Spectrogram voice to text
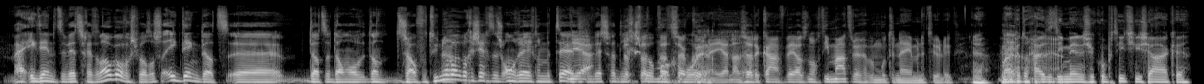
maar ik denk dat de wedstrijd dan ook overgespeeld was. Ik denk dat, eh, dat er dan wel... Dan zou Fortuna wel hebben gezegd... het is onreglementair, dus die wedstrijd niet dat, gespeeld dat, dat mogen zou worden. kunnen. Ja, dan zou de KNVB alsnog die maatregelen hebben moeten nemen natuurlijk. Ja. Maakt het nog uit dat die manager competitiezaken...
